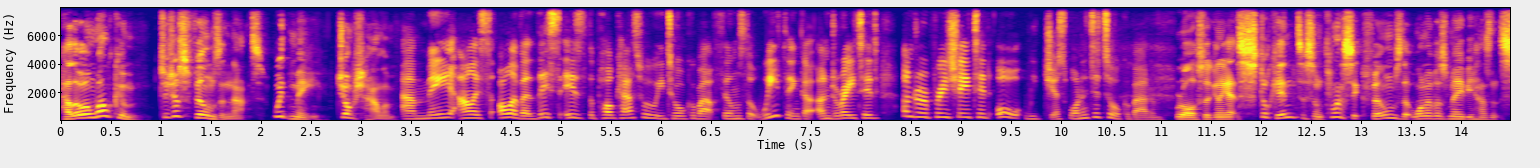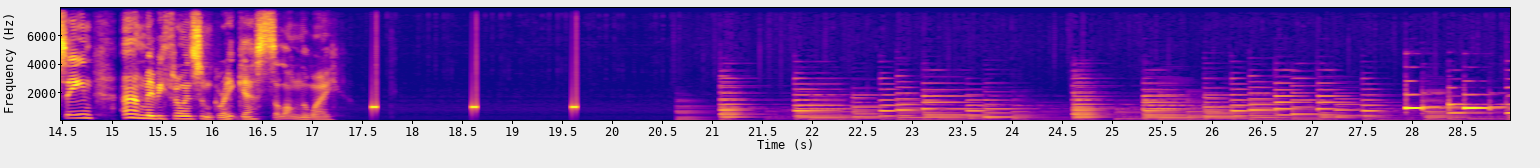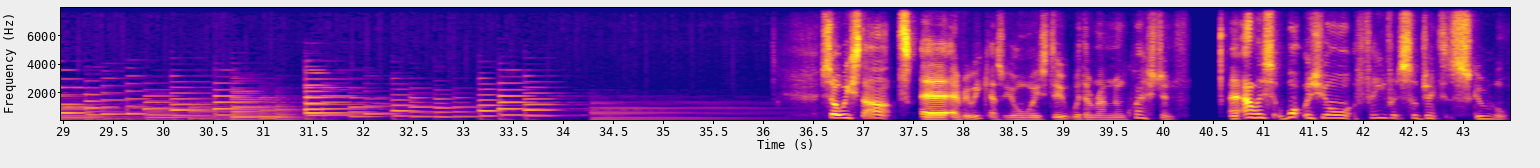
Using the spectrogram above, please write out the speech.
Hello and welcome to Just Films and That with me, Josh Hallam. And me, Alice Oliver. This is the podcast where we talk about films that we think are underrated, underappreciated, or we just wanted to talk about them. We're also going to get stuck into some classic films that one of us maybe hasn't seen and maybe throw in some great guests along the way. So we start uh, every week, as we always do, with a random question. Uh, Alice, what was your favourite subject at school?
